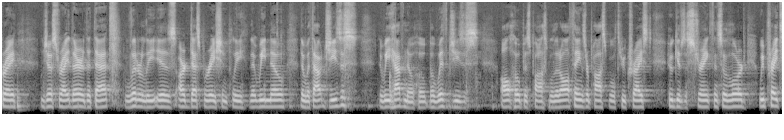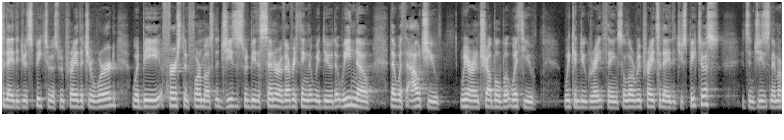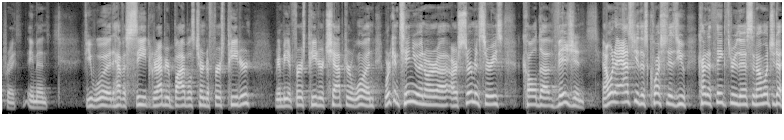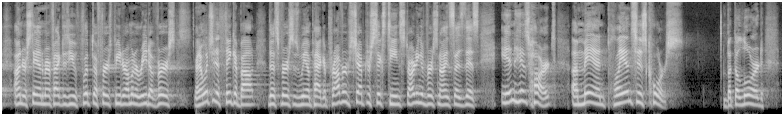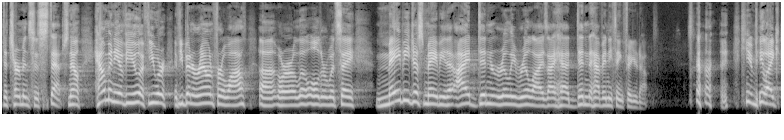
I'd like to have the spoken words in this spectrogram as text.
pray just right there that that literally is our desperation plea that we know that without Jesus that we have no hope but with Jesus all hope is possible that all things are possible through Christ who gives us strength. And so Lord we pray today that you would speak to us. We pray that your word would be first and foremost that Jesus would be the center of everything that we do that we know that without you we are in trouble but with you we can do great things so Lord we pray today that you speak to us it's in Jesus' name I pray. Amen. If you would have a seat, grab your Bibles, turn to 1 Peter. We're going to be in 1 Peter chapter 1. We're continuing our, uh, our sermon series called uh, Vision. And I want to ask you this question as you kind of think through this, and I want you to understand. Matter of fact, as you flip to First Peter, I'm going to read a verse, and I want you to think about this verse as we unpack it. Proverbs chapter 16, starting in verse 9, says this In his heart, a man plans his course but the lord determines his steps now how many of you if you were if you've been around for a while uh, or are a little older would say maybe just maybe that i didn't really realize i had didn't have anything figured out you'd be like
